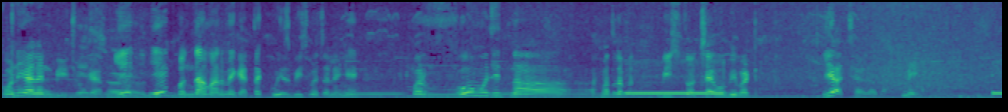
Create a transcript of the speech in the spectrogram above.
कोनी आइलैंड बीच ओके ये एक बंदा हमारे में कहता है क्वींस बीच में चलेंगे पर वो मुझे इतना मतलब बीच तो अच्छा है वो भी बट ये अच्छा है ज़्यादा नहीं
